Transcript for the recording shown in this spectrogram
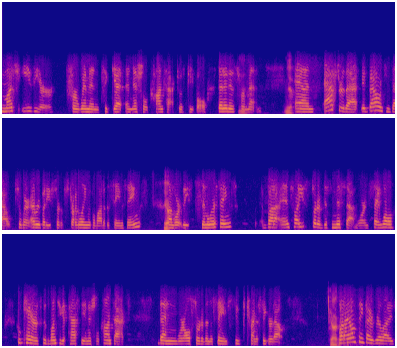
much easier for women to get initial contact with people than it is for mm. men. Yeah. And after that, it balances out to where everybody's sort of struggling with a lot of the same things, yep. um, or at least similar things. But I, and so I used to sort of dismiss that more and say, well, who cares? Because once you get past the initial contact, then we're all sort of in the same soup trying to figure it out. Got it. But I don't think I realized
